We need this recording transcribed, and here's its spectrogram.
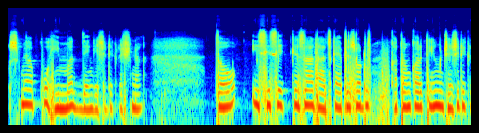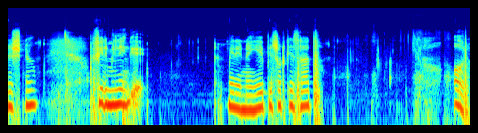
उसमें आपको हिम्मत देंगे श्री कृष्ण। तो इसी सीख के साथ आज का एपिसोड ख़त्म करती हूँ। जय श्री कृष्ण। फिर मिलेंगे मेरे नए एपिसोड के साथ। और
